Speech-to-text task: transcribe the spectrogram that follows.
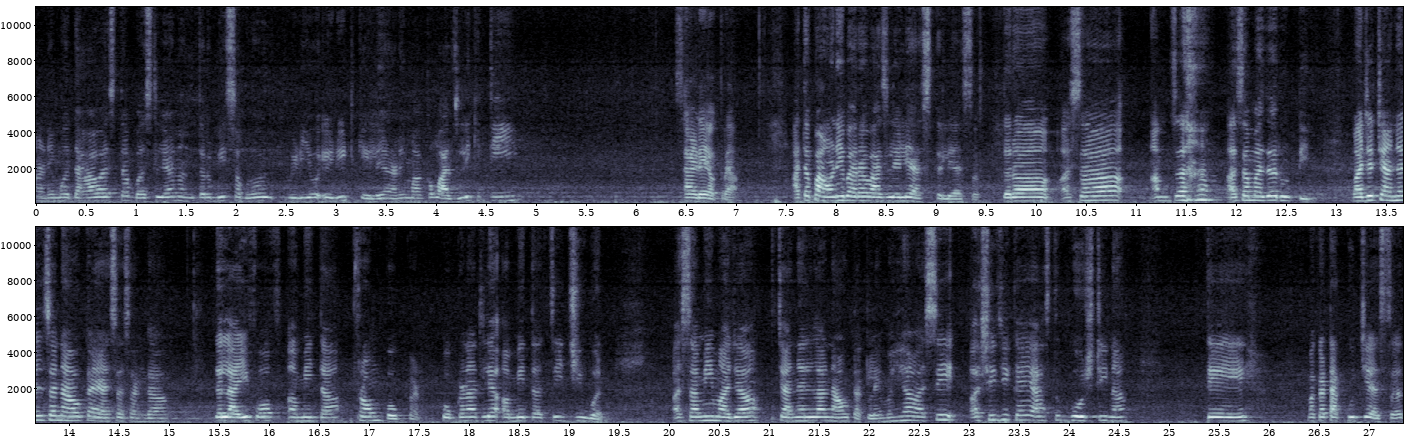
आणि मग दहा वाजता बसल्यानंतर मी सगळं व्हिडिओ एडिट केले आणि माका वाजले किती? साडे अकरा. आता पावणे बारा वाजलेले असतले असं. तर असा आमचा असा माझा रुटीन माझ्या चॅनलचं नाव काय असं सांगा? The life of Amita from Konkan. कोकणातल्या अमिताचे जीवन. असा मी माझ्या चॅनलला नाव टाकलं आहे मग ह्या असे असे जे काही असतात गोष्टी ना ते म्हाका टाकूचे असत.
